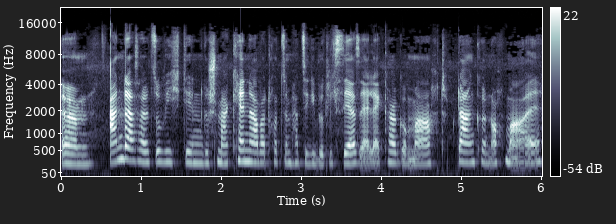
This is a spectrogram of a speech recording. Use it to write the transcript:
ähm, anders als so, wie ich den Geschmack kenne, aber trotzdem hat sie die wirklich sehr, sehr lecker gemacht. Danke nochmal.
